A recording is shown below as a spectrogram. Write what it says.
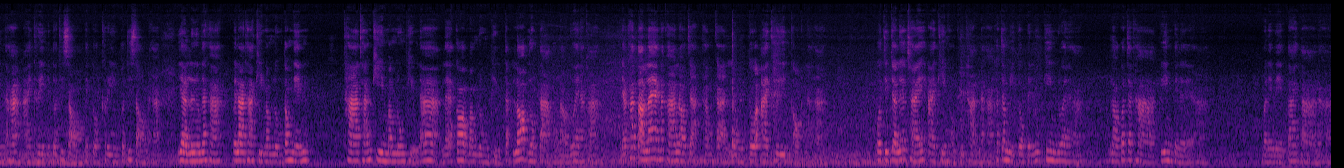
มนะคะ ไอครีมเป็นตัวที่ 2 เป็นตัวครีมตัวที่2นะคะ อย่าลืมนะคะ เวลาทาครีมบำรุงต้องเน้น ทาทั้งครีมบำรุงผิวหน้า และก็บำรุงผิวรอบดวงตาของเราด้วยนะคะ เดี๋ยวขั้นตอนแรกนะคะ เราจะทำการลงตัวไอครีมก่อนนะคะโปรจิบจะเลือกใช้ไอครีมของคูทันนะคะเขาจะมีตัวเป็นลูกกิ้งด้วยนะคะ เราก็จะทากลิ้งไปเลยนะคะ บริเวณใต้ตานะคะ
